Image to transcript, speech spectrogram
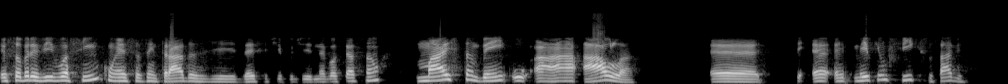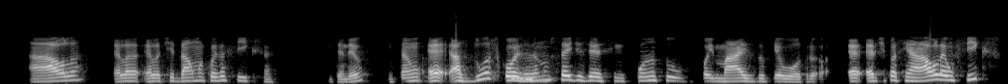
eu sobrevivo assim com essas entradas de, desse tipo de negociação, mas também o, a, a aula é, é, é, meio que um fixo, sabe? a aula ela, ela te dá uma coisa fixa, entendeu? Então, é, as duas coisas, eu não sei dizer assim quanto foi mais do que o outro. É, é tipo assim, a aula é um fixo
